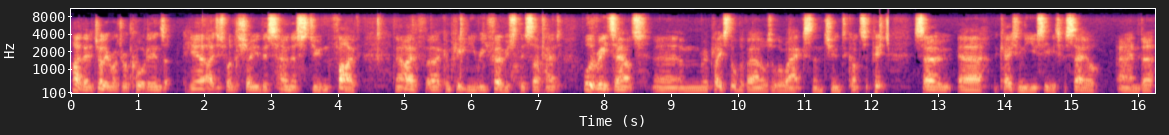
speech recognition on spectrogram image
Hi there, Jolly Roger Accordions here. I just want to show you this Hohner Student 5. Now I've uh, completely refurbished this. I've had all the reeds out, um, replaced all the valves, all the wax and tuned to concert pitch. So uh, occasionally you see these for sale and uh,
